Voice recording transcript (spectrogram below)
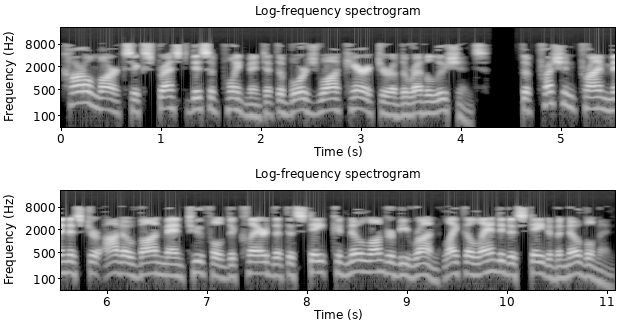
Karl Marx expressed disappointment at the bourgeois character of the revolutions. The Prussian Prime Minister Otto von Manteuffel declared that the state could no longer be run like the landed estate of a nobleman.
